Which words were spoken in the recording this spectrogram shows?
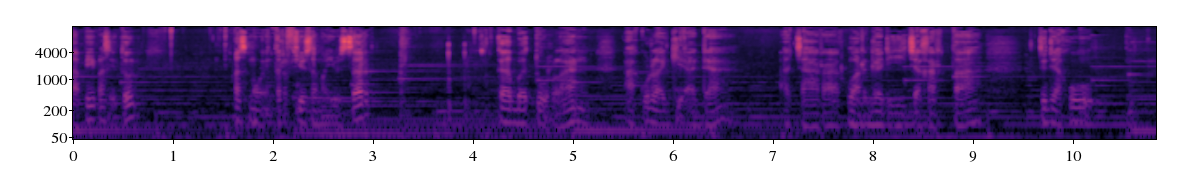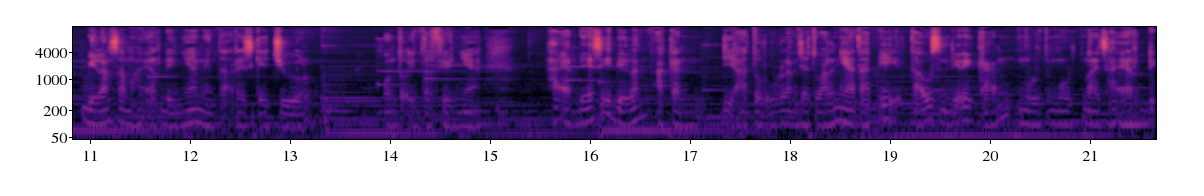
Tapi pas itu pas mau interview sama user kebetulan aku lagi ada acara keluarga di Jakarta. Jadi aku bilang sama HRD-nya minta reschedule untuk interviewnya. HRD sih bilang akan diatur ulang jadwalnya tapi tahu sendiri kan mulut-mulut manis HRD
